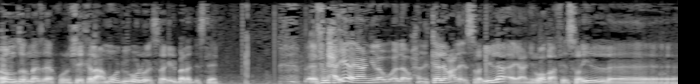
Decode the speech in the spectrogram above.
انظر ماذا يقولون. شيخ العمود بيقولوا إسرائيل بلد إسلامي. في الحقيقة يعني لو لو هنتكلم على إسرائيل لا يعني الوضع في إسرائيل آه،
